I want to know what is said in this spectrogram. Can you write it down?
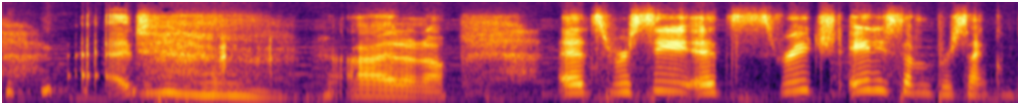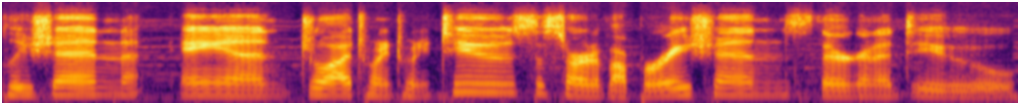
I don't know. It's received. It's reached 87% completion, and July 2022 is the start of operations. They're gonna do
